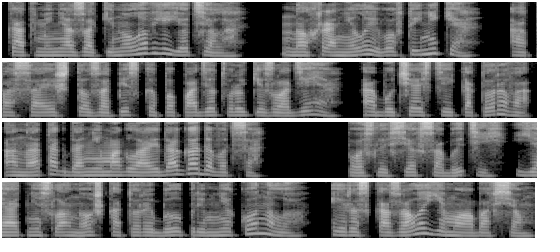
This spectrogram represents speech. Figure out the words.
как меня закинуло в ее тело, но хранила его в тайнике, опасаясь, что записка попадет в руки злодея, об участии которого она тогда не могла и догадываться. После всех событий я отнесла нож, который был при мне Коннеллу, и рассказала ему обо всем.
